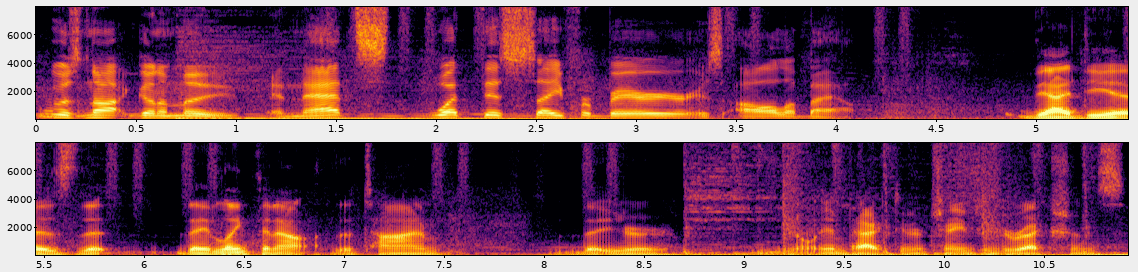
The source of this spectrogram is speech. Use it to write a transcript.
was not going to move, and that's what this safer barrier is all about. The idea is that they lengthen out the time that you're you know, impacting or changing directions.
